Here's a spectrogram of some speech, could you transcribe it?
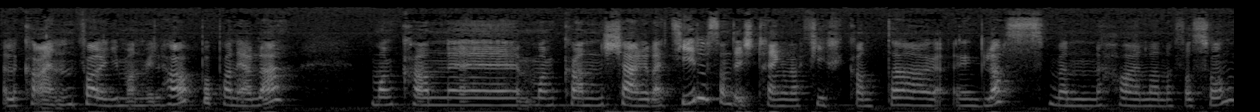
eller hva enn farge man vil ha på panelet. Man kan, eh, man kan, skjære dem til, sånn at det ikke trenger å være firkanta glass, men ha en eller annen fasong.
